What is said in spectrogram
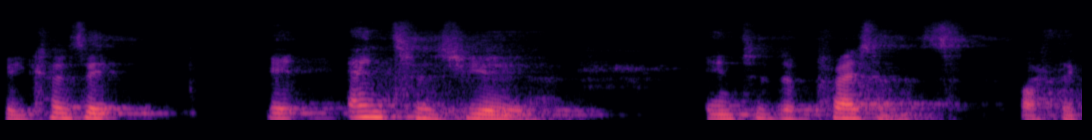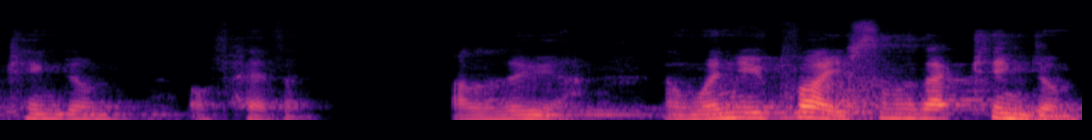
because it, it enters you into the presence of the kingdom of heaven. Hallelujah. And when you pray, some of that kingdom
